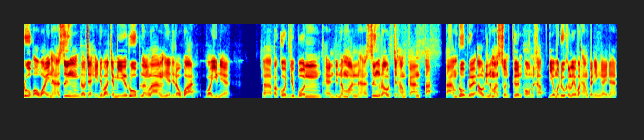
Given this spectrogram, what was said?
รูปเอาไว้นะฮะซึ่งเราจะเห็นได้ว่าจะมีรูปลางๆเนี่ยที่เราวาดไว้อยู่เนี่ยปรากฏอยู่บนแผ่นดินน้ำมันนะฮะซึ่งเราจะทำการตัดตามรูปโดยเอาดินน้ำมันส่วนเกินออกนะครับ เดี๋ยวมาดูกันเลยว่าทำกันยังไงนะฮะ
